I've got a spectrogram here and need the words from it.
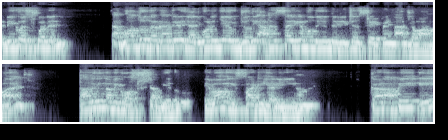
রিকোয়েস্ট করলেন। ভদ্রতার খাতিরে জাজ বলেন যে, যদি আঠাশ তারিখের মধ্যে যদি রিটার্ন স্টেটমেন্ট না জমা হয়, তাহলে কিন্তু আমি কষ্ট চাপিয়ে দেবো এবং এক্সপার্টি হিয়ারিং হবে। কারণ আপনি এই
